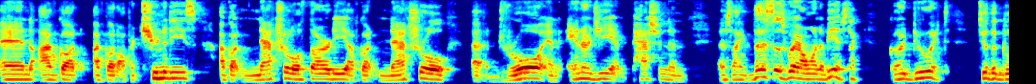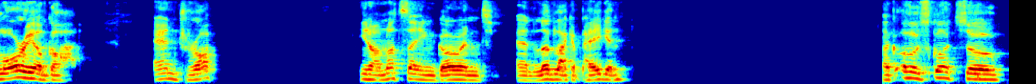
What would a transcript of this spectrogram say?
and i've got i've got opportunities. I've got natural authority. I've got natural uh, draw and energy and passion. And it's like this is where i want to be. It's like go do it to the glory of god and drop you know i'm not saying go and and live like a pagan. Like oh scott so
